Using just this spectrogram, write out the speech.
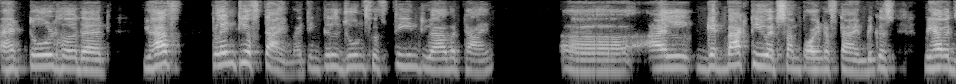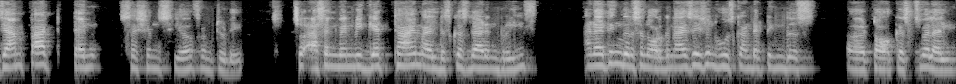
I had told her that you have plenty of time. I think till June 15th, you have a time. Uh, I'll get back to you at some point of time because we have a jam packed 10 sessions here from today. So, as and when we get time, I'll discuss that in brief. And I think there's an organization who's conducting this uh, talk as well. I'll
